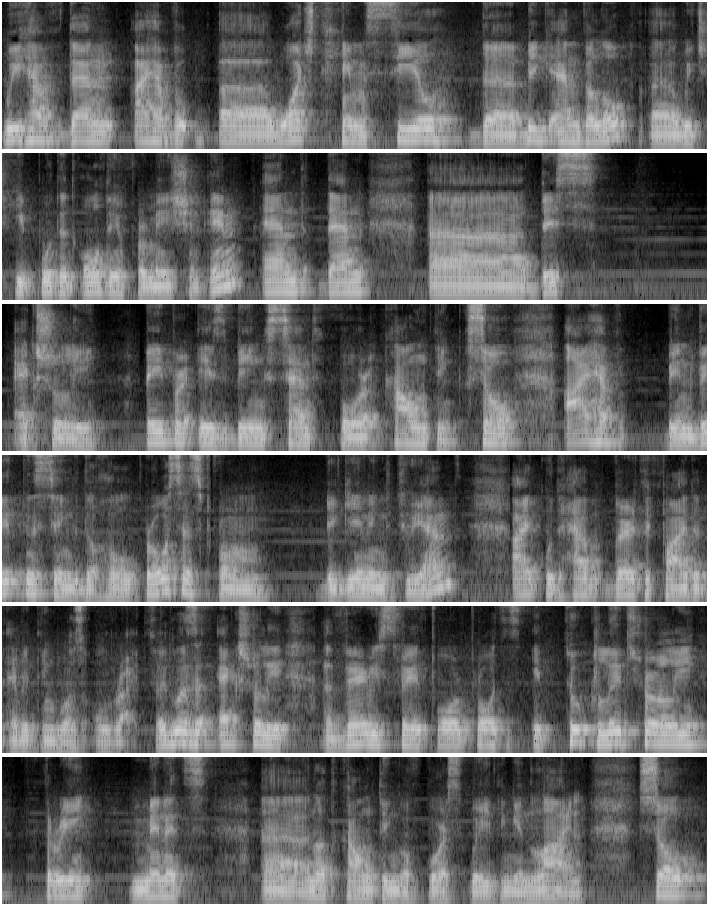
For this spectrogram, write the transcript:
we have then I have uh, watched him seal the big envelope uh, which he put all the information in, and then uh, this actually paper is being sent for counting. So I have been witnessing the whole process from beginning to end, I could have verified that everything was all right. So it was actually a very straightforward process. It took literally three minutes uh, not counting, of course, waiting in line. So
